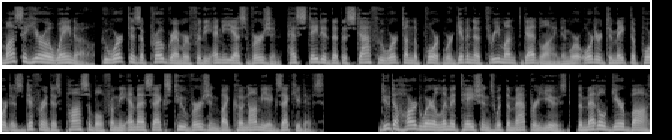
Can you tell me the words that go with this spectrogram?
Masahiro Ueno, who worked as a programmer for the NES version, has stated that the staff who worked on the port were given a three-month deadline and were ordered to make the port as different as possible from the MSX2 version by Konami executives. Due to hardware limitations with the mapper used, the Metal Gear boss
